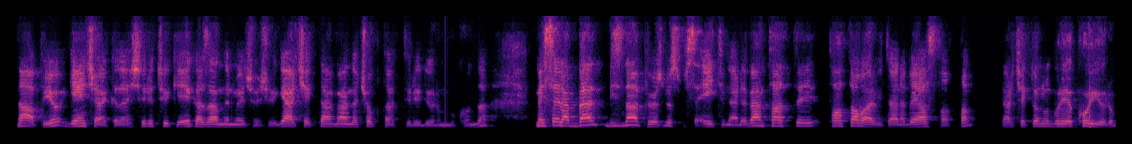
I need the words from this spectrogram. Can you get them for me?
Ne yapıyor? Genç arkadaşları Türkiye'ye kazandırmaya çalışıyor. Gerçekten ben de çok takdir ediyorum bu konuda. Mesela ben biz ne yapıyoruz? Mesela eğitimlerde ben tahta, tahta var bir tane beyaz tahtam. Gerçekten onu buraya koyuyorum.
